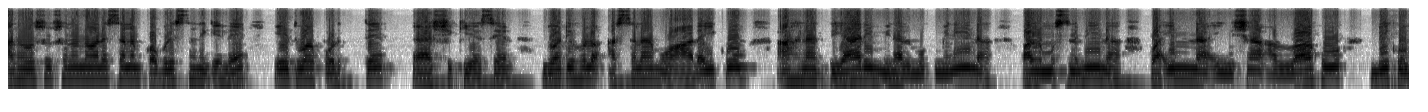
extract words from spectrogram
আল্লাহ রসুল সাল্লাহ সাল্লাম কবরস্থানে গেলে এ দোয়া পড়তে শিখিয়েছেন দোয়াটি হলো আসসালামু আলাইকুম আহলা দিয়ারি মিনাল মুমিনিনা ওয়াল মুসলিমিনা ওয়া ইন্না ইনশা আল্লাহু বিকুম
